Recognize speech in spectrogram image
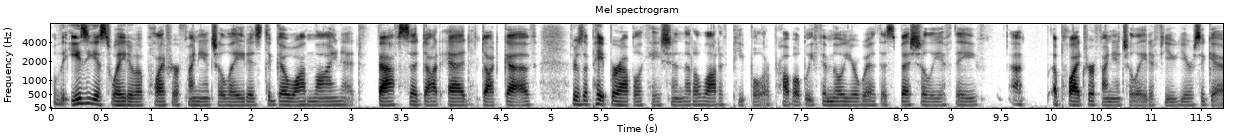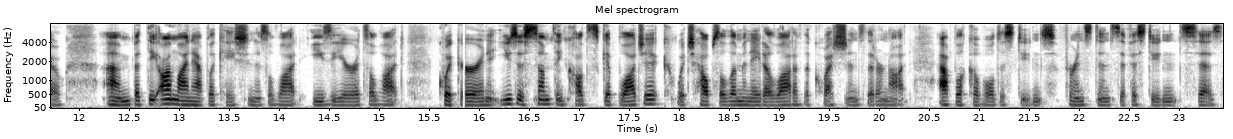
Well, the easiest way to apply for financial aid is to go online at fafsa.ed.gov. There's a paper application that a lot of people are probably familiar with, especially if they've uh, applied for financial aid a few years ago. Um, but the online application is a lot easier, it's a lot quicker, and it uses something called skip logic, which helps eliminate a lot of the questions that are not applicable to students. For instance, if a student says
